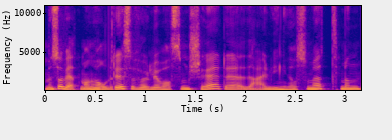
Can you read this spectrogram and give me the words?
Men så vet man jo aldri selvfølgelig hva som skjer. Det, det er jo ingen av oss som vet. Men,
